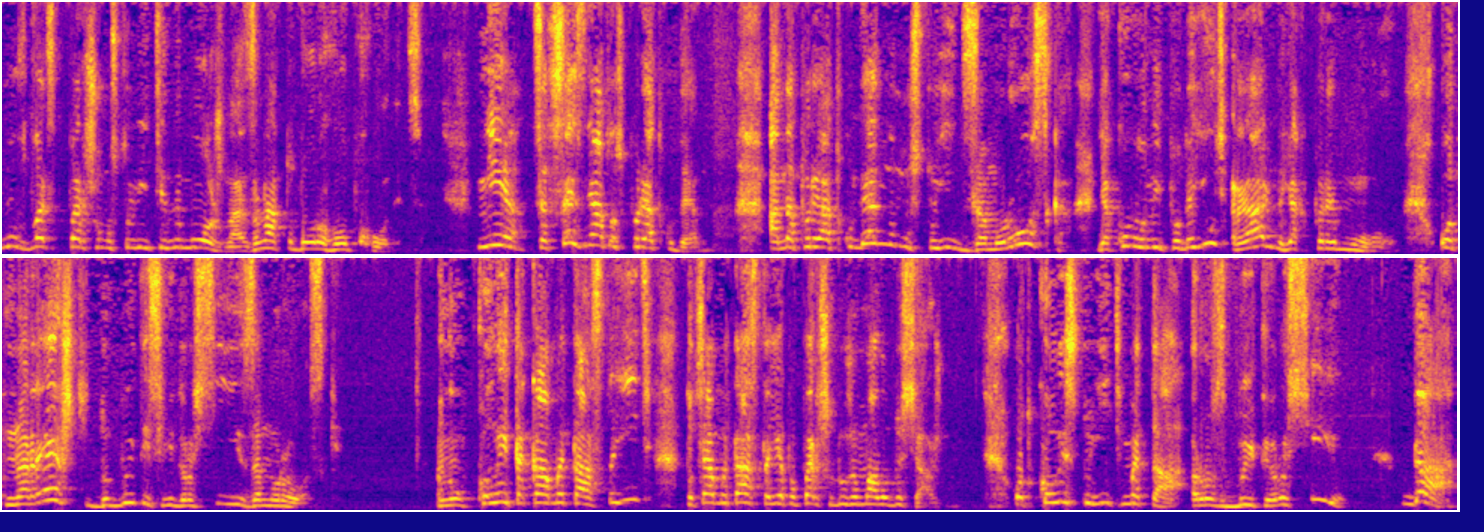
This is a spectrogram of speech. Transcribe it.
Ну в 21 столітті не можна занадто дорого обходиться. Ні, це все знято з порядку денного. А на порядку денному стоїть заморозка, яку вони подають реально як перемогу. От нарешті добитись від Росії заморозки. Ну, коли така мета стоїть, то ця мета стає, по-перше, дуже малодосяжною. От коли стоїть мета розбити Росію, да,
